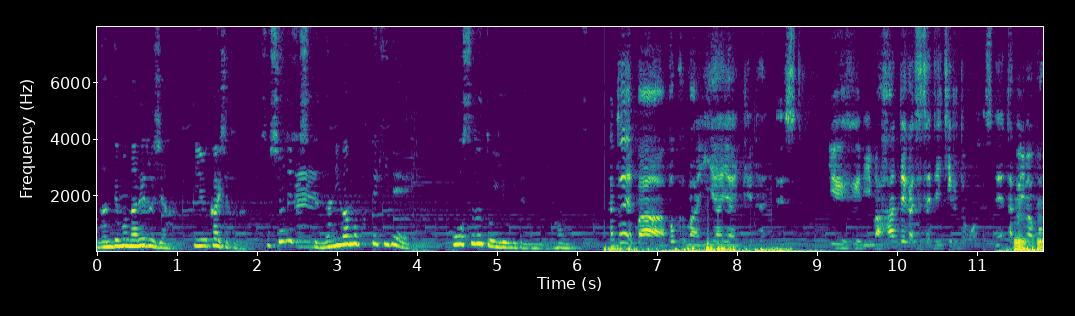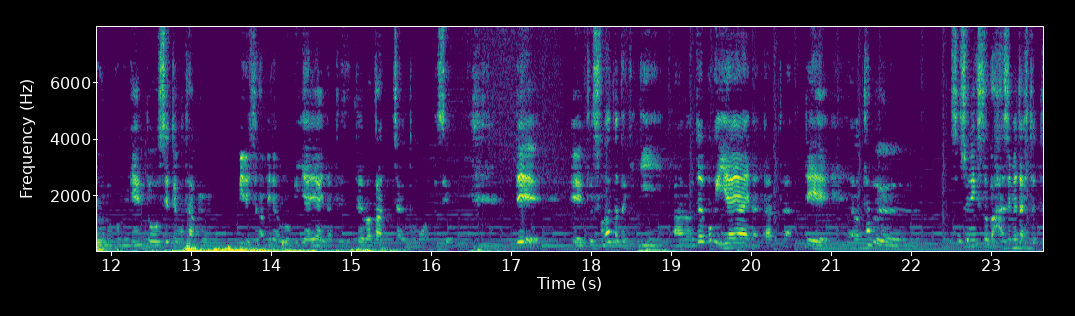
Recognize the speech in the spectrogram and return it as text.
何でもなれるじゃんっていう解釈なの。ソシオニクスって何が目的でこうするといいよみたいなのがあるんですか？例えば、僕、まあ、EII っていうタイプです。というふうに、まあ、判定が実際できると思うんですね。多分今僕のこの言動をしてても多分、見る人が見れば僕 EII だって絶対分かっちゃうと思うんですよ。で、えっ、と、そうなった時に、あの、じゃあ僕 EII なんだってなって、あの、多分、ソーシャルニクスとか始めた人って、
